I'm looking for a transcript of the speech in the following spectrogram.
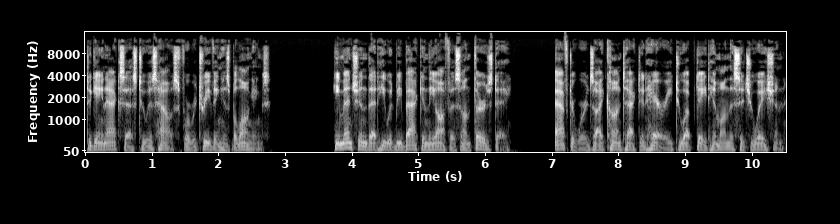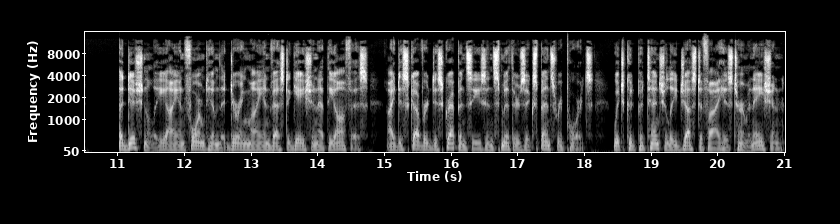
to gain access to his house for retrieving his belongings. He mentioned that he would be back in the office on Thursday. Afterwards, I contacted Harry to update him on the situation. Additionally, I informed him that during my investigation at the office, I discovered discrepancies in Smither's expense reports, which could potentially justify his termination.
